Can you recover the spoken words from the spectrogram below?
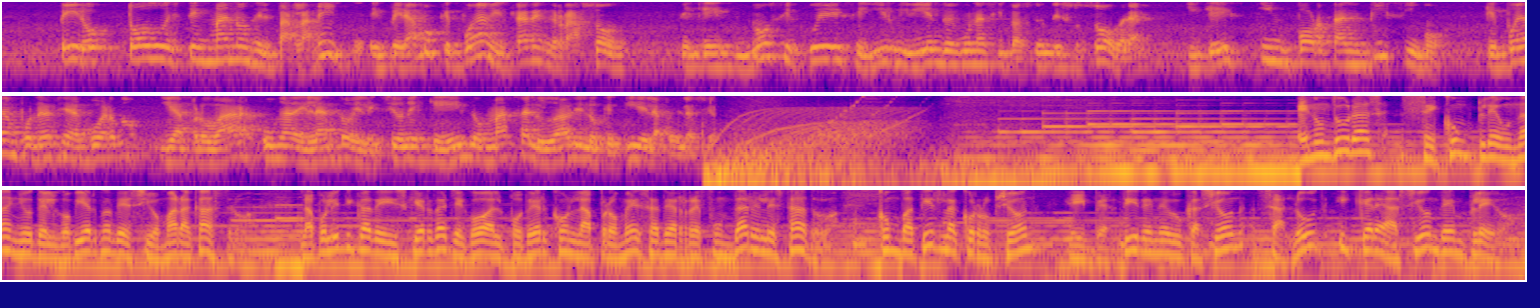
pero todo está en manos del Parlamento. Esperamos que puedan entrar en razón de que no se puede seguir viviendo en una situación de zozobra y que es importantísimo que puedan ponerse de acuerdo y aprobar un adelanto de elecciones que es lo más saludable y lo que pide la población. En Honduras se cumple un año del gobierno de Xiomara Castro. La política de izquierda llegó al poder con la promesa de refundar el Estado, combatir la corrupción e invertir en educación, salud y creación de empleo.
